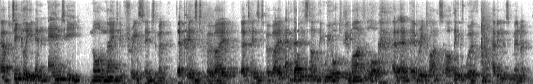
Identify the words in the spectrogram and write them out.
uh, particularly an anti non-native tree sentiment that tends to pervade, that tends to pervade, and that is something we ought to be mindful of at, at every time. So I think it's worth having this amendment.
